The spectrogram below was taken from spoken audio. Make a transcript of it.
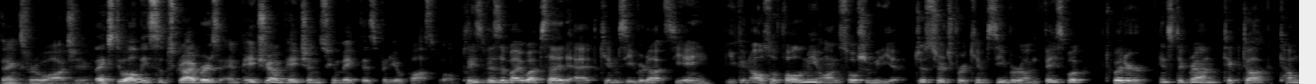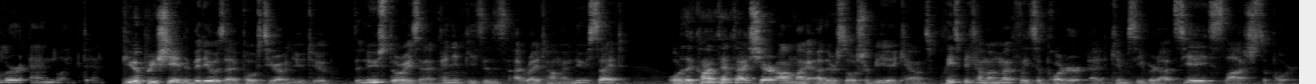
Thanks for watching. Thanks to all these subscribers and Patreon patrons who make this video possible. Please visit my website at kimsiever.ca. You can also follow me on social media. Just search for Kim Siever on Facebook, Twitter, Instagram, TikTok, Tumblr, and LinkedIn. If you appreciate the videos I post here on YouTube, the news stories and opinion pieces I write on my news site, or the content I share on my other social media accounts, please become a monthly supporter at kimsiever.ca slash support.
